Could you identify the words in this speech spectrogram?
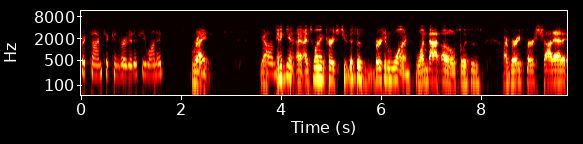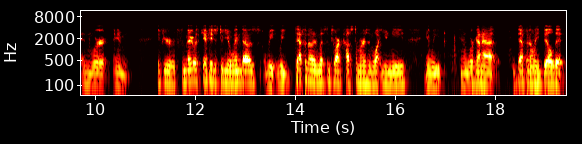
QuickTime to convert it if you wanted. Right. Yeah. Um, and again, I, I, just want to encourage you. This is version 1, 1.0. So this is our very first shot at it, and we're in if you're familiar with Camtasia Studio Windows, we, we definitely listen to our customers and what you need, and we and we're gonna definitely build it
